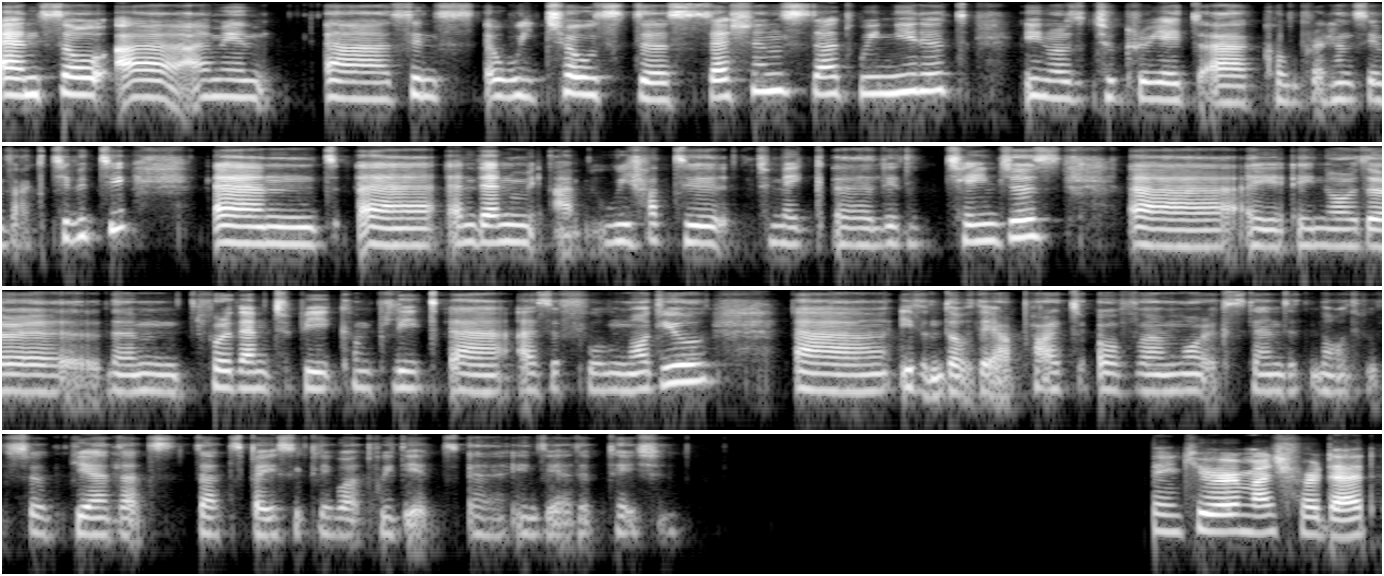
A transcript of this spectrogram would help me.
And so uh, I mean uh, since we chose the sessions that we needed in order to create a comprehensive activity. And uh, and then uh, we had to, to make uh, little changes in order them, for them to be complete as a full module, even though they are part of a more extended module. So yeah, that's that's basically what we did in the adaptation. Thank you very much for that.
